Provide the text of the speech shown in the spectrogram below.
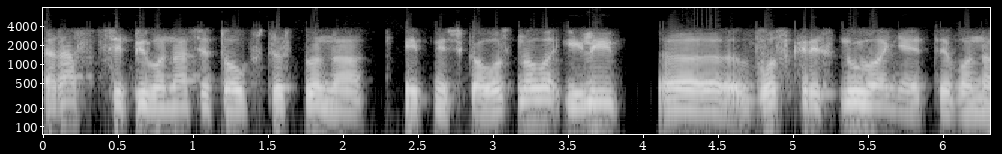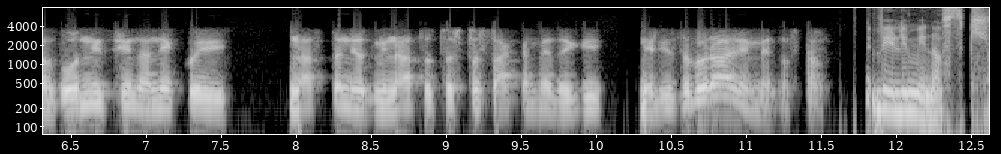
расцепи во нашето општество на етничка основа или е, воскреснувањето во наводници на некои настани од минатото што сакаме да ги нели заборавиме едноставно. Вели Миновски.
